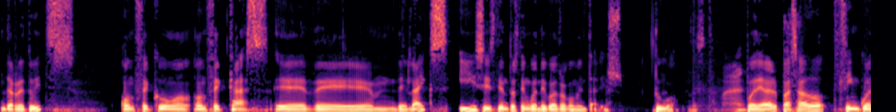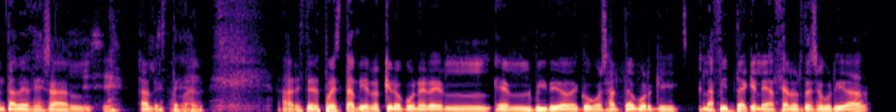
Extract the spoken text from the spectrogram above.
de retweets, 11,- 11k eh, de, de likes y 654 comentarios. Tuvo. No está mal. Podría haber pasado 50 veces al, Sí, sí. al No está este. al este. Después también os quiero poner el, el vídeo de cómo salta porque la finta que le hace a los de seguridad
